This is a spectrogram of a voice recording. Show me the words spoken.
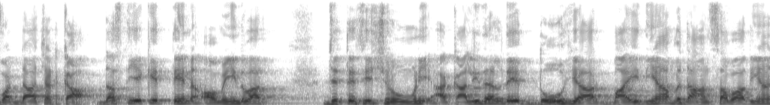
ਵੱਡਾ ਝਟਕਾ। ਦੱਸਦੀ ਹੈ ਕਿ ਤਿੰਨ ਉਮੀਦਵਾਰ ਜਿੱਤੇ ਸੀ ਸ਼੍ਰੋਮਣੀ ਅਕਾਲੀ ਦਲ ਦੇ 2022 ਦੀਆਂ ਵਿਧਾਨ ਸਭਾ ਦੀਆਂ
